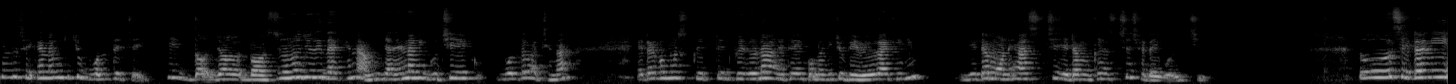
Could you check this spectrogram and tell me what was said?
কিন্তু সেখানে আমি কিছু বলতে চাই। সেই দশজনও যদি দেখেন, আমি জানি না, আমি গুছিয়ে বলতে পারছি না। এটা কোনো স্ক্রিপ্টেড ভিডিও না, আগে থেকে কোনো কিছু ভেবেও রাখিনি। যেটা মনে আসছে, যেটা মুখে আসছে, সেটাই বলছি। তো সেটা নিয়ে,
